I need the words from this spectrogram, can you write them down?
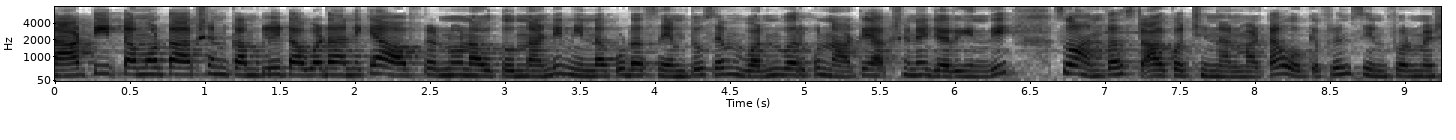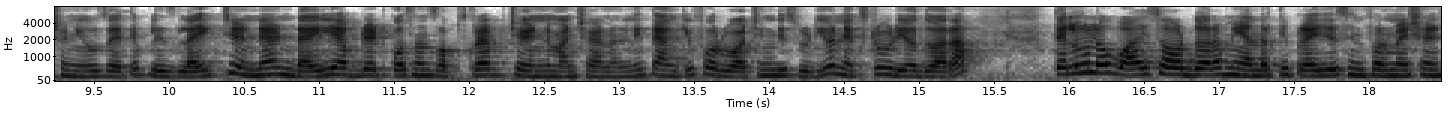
నాటి టమోటా యాక్షన్ కంప్లీట్ అవ్వడానికే ఆఫ్టర్నూన్ అవుతుందండి. నిన్న కూడా సేమ్ టు సేమ్ వన్ వరకు నాటి యాక్షనే జరిగింది. సో అంతా స్టాక్ వచ్చిందనమాట ఓకే ఫ్రెండ్స్ ఇన్ఫర్మేషన్ యూజ్ అయితే ప్లీజ్ లైక్ చేయండి. అండ్ డైలీ అప్డేట్ కోసం సబ్స్క్రైబ్ చేయండి మన ఛానల్ని. Thank you for watching this video. Next video ద్వారా తెలుగులో వాయిస్ ఓవర్ ద్వారా మీ అందరికీ ప్రైజెస్ ఇన్ఫర్మేషన్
